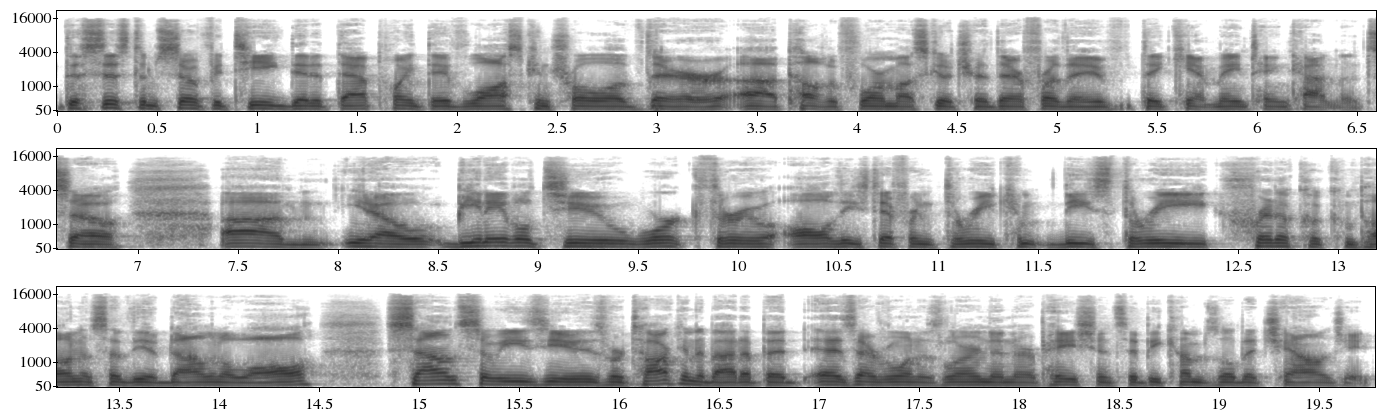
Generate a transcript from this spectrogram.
the system's so fatigued that at that point they've lost control of their uh, pelvic floor musculature. Therefore, they've they can't maintain continence. So, um, you know, being able to work through all these different three com- these three critical components of the abdominal wall sounds so easy as we're talking about it, but as everyone has learned in our patients, it becomes a little bit challenging.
